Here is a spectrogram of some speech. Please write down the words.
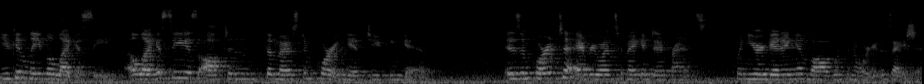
You can leave a legacy. A legacy is often the most important gift you can give. It is important to everyone to make a difference when you are getting involved with an organization,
